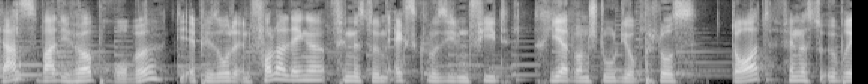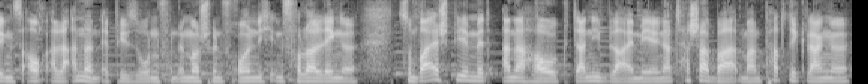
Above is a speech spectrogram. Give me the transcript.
Das war die Hörprobe. Die Episode in voller Länge findest du im exklusiven Feed Triathlon Studio Plus Dort findest du übrigens auch alle anderen Episoden von Immer schön freundlich in voller Länge. Zum Beispiel mit Anna Haug, Danny Bleimehl, Natascha Bartmann, Patrick Lange,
